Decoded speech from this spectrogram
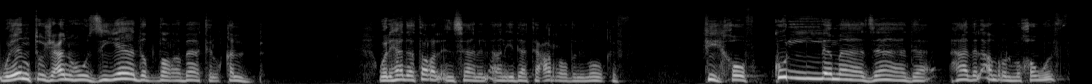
وينتج عنه زيادة ضربات القلب. ولهذا ترى الإنسان الآن إذا تعرض لموقف فيه خوف كلما زاد هذا الأمر المخوف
